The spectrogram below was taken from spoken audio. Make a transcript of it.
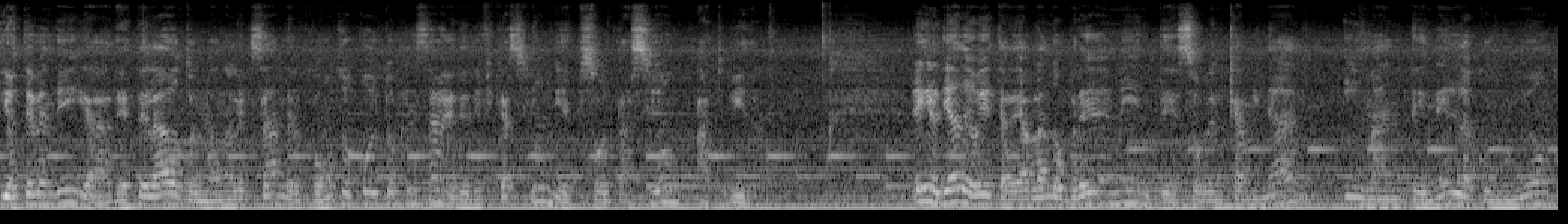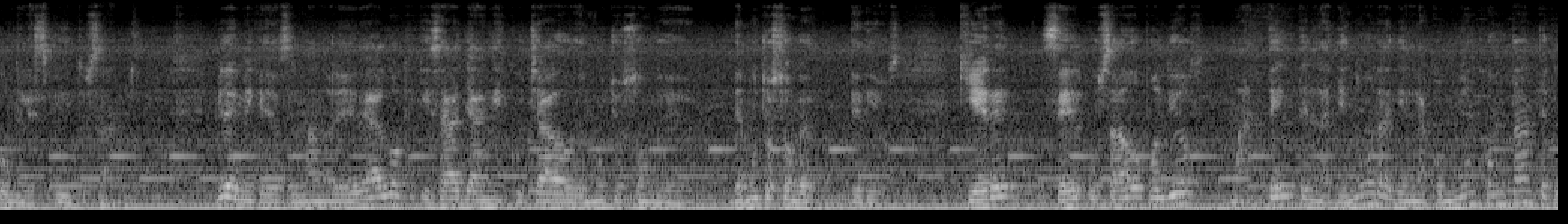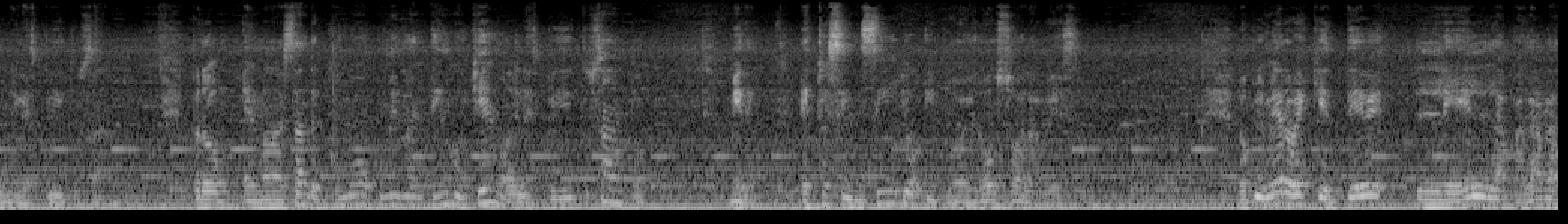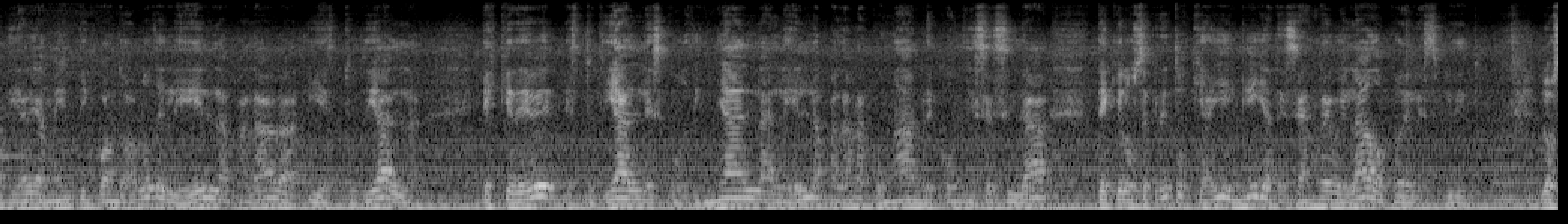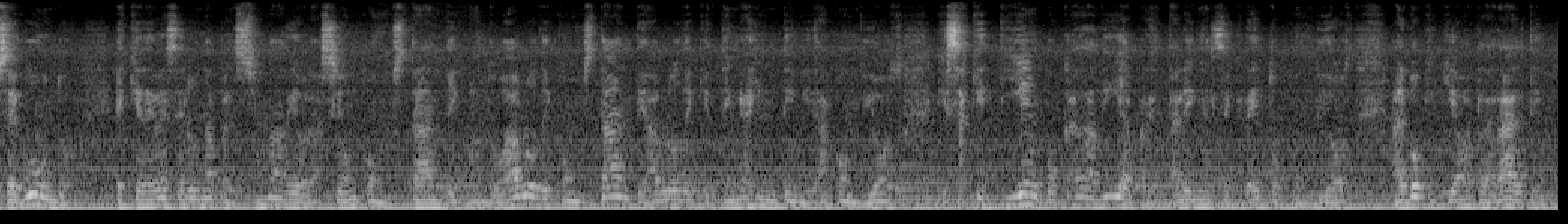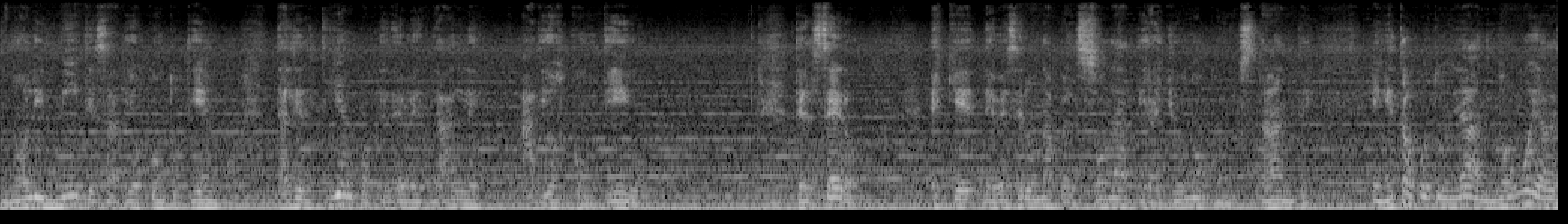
Dios te bendiga. De este lado, tu hermano Alexander con otro corto mensaje de edificación y exhortación a tu vida. En el día de hoy estaré hablando brevemente sobre el caminar y mantener la comunión con el Espíritu Santo. Miren, mis queridos hermanos, de algo que quizás ya han escuchado de muchos hombres, de muchos hombres de Dios. Quiere ser usado por Dios, mantente en la llenura y en la comunión constante con el Espíritu Santo. Pero, hermano Alexander, ¿cómo me mantengo lleno del Espíritu Santo? Miren, esto es sencillo y poderoso a la vez. Lo primero es que debe leer la palabra diariamente y cuando hablo de leer la palabra y estudiarla, es que debe estudiarla, escudriñarla, leer la palabra con hambre, con necesidad de que los secretos que hay en ella te sean revelados por el Espíritu. Lo segundo es que debe ser una persona de oración constante. Y cuando hablo de constante, hablo de que tengas intimidad con Dios, que saque tiempo cada día para estar en el secreto con Dios. Algo que quiero aclararte, no limites a Dios con tu tiempo. Dale el tiempo que debes darle a Dios contigo. Tercero, es que debe ser una persona de ayuno constante. En esta oportunidad no voy a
